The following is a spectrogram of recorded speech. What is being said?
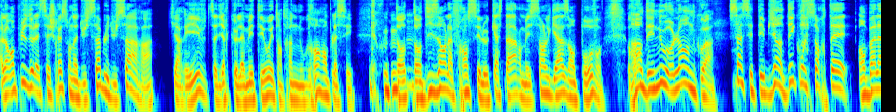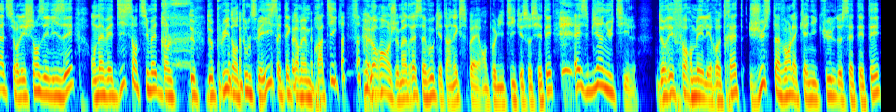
Alors en plus de la sécheresse, on a du sable du Sahara qui arrive, c'est-à-dire que la météo est en train de nous grand remplacer. Dans, 10 ans, la France, c'est le castar, mais sans le gaz, en pauvre. Rendez-nous Hollande, quoi. Ça, c'était bien. Dès qu'on le sortait en balade sur les Champs-Élysées, on avait 10 cm dans le- de, de pluie dans tout le pays. C'était quand même pratique. Laurent, je m'adresse à vous qui êtes un expert en politique et société. Est-ce bien utile de réformer les retraites juste avant la canicule de cet été?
